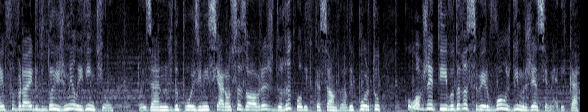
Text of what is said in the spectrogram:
em fevereiro de 2021. Dois anos depois iniciaram-se as obras de requalificação do heliporto com o objetivo de receber voos de emergência médica.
